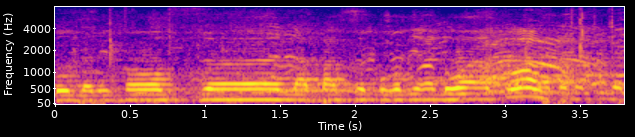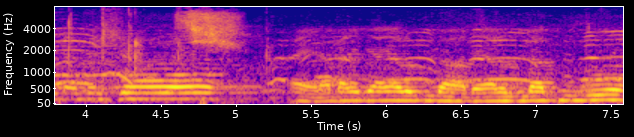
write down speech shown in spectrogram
Dos de la défense. La passe pour revenir à droite. Oh. Eh, la balle est derrière le boudin, derrière le boudin toujours.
